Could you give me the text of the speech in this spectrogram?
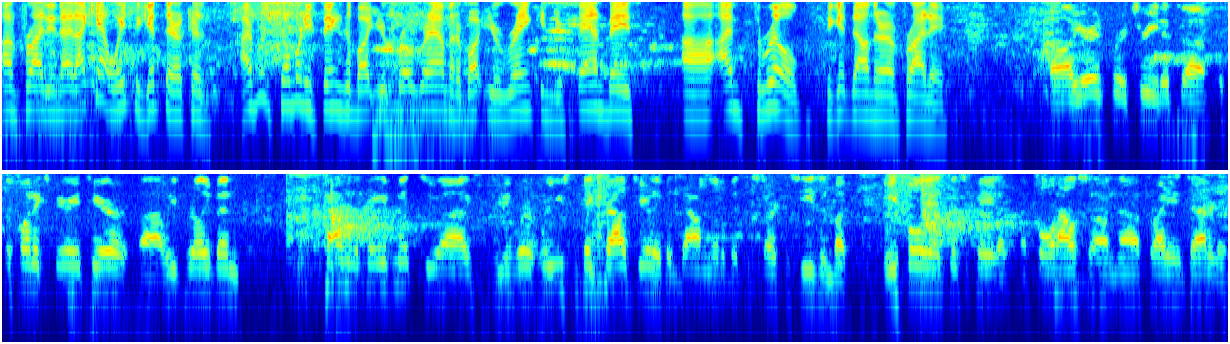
on Friday night. I can't wait to get there because I've heard so many things about your program and about your rank and your fan base. Uh, I'm thrilled to get down there on Friday. Oh, you're in for a treat. It's a it's a fun experience here. Uh, we've really been pounding the pavement to. Uh, I mean, we're, we're used to big crowds here. They've been down a little bit to start the season, but we fully anticipate a, a full house on uh, Friday and Saturday.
